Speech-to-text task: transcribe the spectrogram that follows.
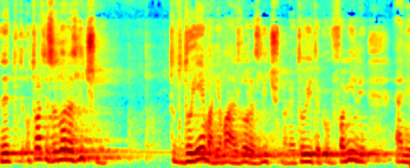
Zdaj, otroci so zelo različni, tudi dojemanje imajo zelo različno. Ne. To vidite, v familiji eni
